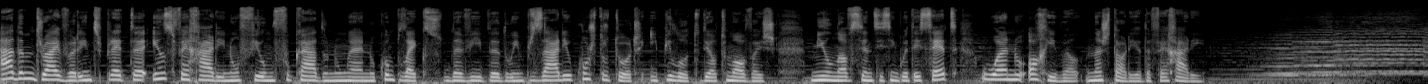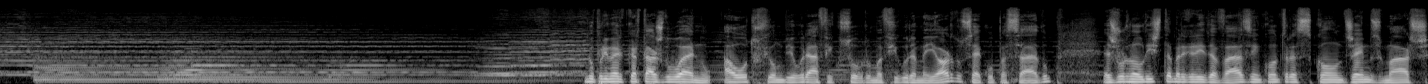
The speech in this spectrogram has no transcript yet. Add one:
Adam Driver interpreta Enzo Ferrari num filme focado num ano complexo da vida do empresário, construtor e piloto de automóveis. 1957, o ano horrível na história da Ferrari. No primeiro cartaz do ano, há outro filme biográfico sobre uma figura maior do século passado. A jornalista Margarida Vaz encontra-se com James Marsh,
